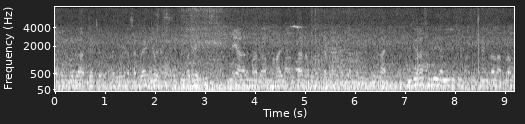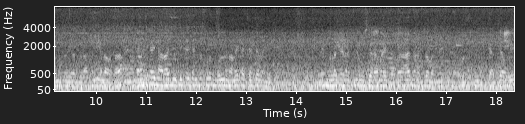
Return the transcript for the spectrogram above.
आपण जिल्हा अध्यक्ष वगैरे या सगळ्यांच्या उपस्थितीमध्ये मी आज माझा महायुतीचा नामांकन केलेला आहे. विजयराज शिंदे यांनी देखील भाजपने काल आपला उमेदवारी अर्ज दाखल केला होता. त्यांची काही नाराजी होती काही त्यांच्यासोबत बोलणं झालंय का? चर्चा झाली होती. आणि मला ते रात्री उशिरा माहीत होतं आज अर्ज भरण्याची गरज होती. चर्चा होईल.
